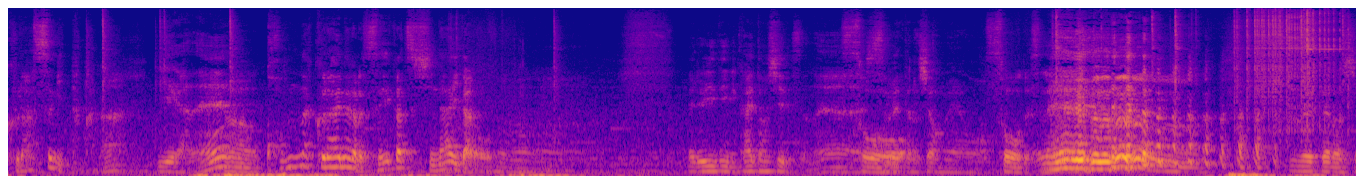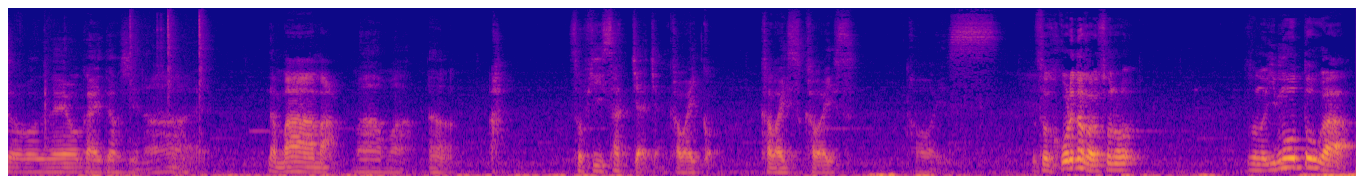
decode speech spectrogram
暗すぎたかな、家がね、うん、こんな暗いながら生活しないだろう。LED に変えてほしいですよねそう全ての照明をそうですね、全ての照明を変えてほしいな、だまあままあまあ、うん、あソフィー・サッチャーちゃん。可愛い子。可愛いっす。可愛いっす。あ可愛いです。そうこれだからそのその妹が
